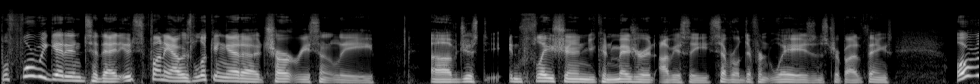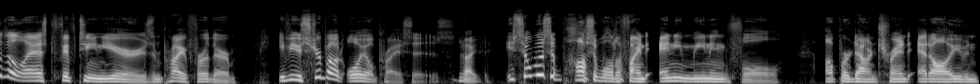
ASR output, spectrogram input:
before we get into that, it's funny. I was looking at a chart recently of just inflation. You can measure it, obviously, several different ways and strip out things. Over the last 15 years, and probably further, if you strip out oil prices, right, it's almost impossible to find any meaningful up or down trend at all. Even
